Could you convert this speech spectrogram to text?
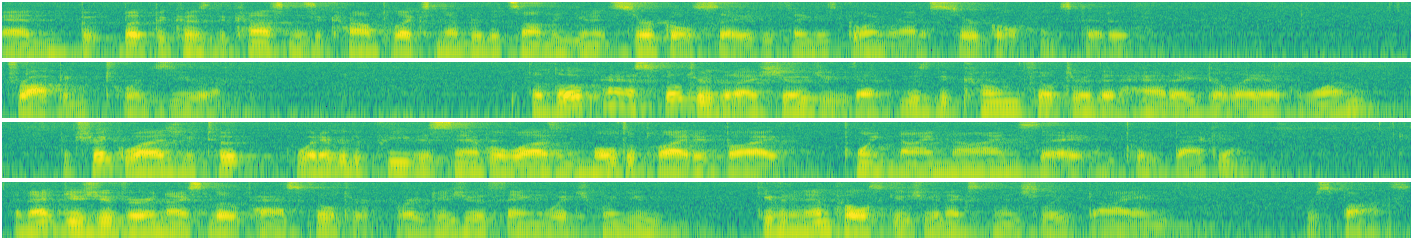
and but, but because the constant is a complex number that's on the unit circle, say the thing is going around a circle instead of dropping towards zero. The low pass filter that I showed you, that was the comb filter that had a delay of one. The trick was you took whatever the previous sample was and multiplied it by 0.99, say, and put it back in. And that gives you a very nice low pass filter, where it gives you a thing which, when you give it an impulse, gives you an exponentially dying response.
